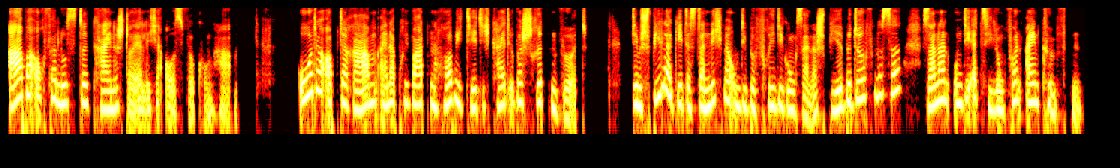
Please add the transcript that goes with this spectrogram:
aber auch Verluste keine steuerliche Auswirkung haben. Oder ob der Rahmen einer privaten Hobbytätigkeit überschritten wird. Dem Spieler geht es dann nicht mehr um die Befriedigung seiner Spielbedürfnisse, sondern um die Erzielung von Einkünften,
